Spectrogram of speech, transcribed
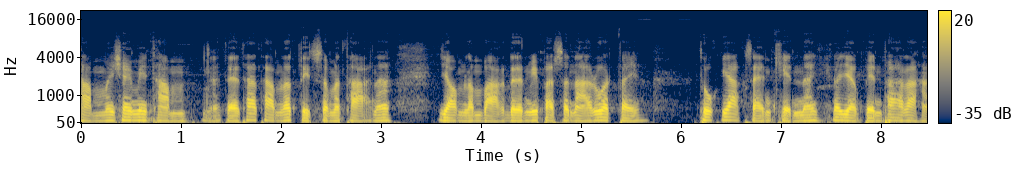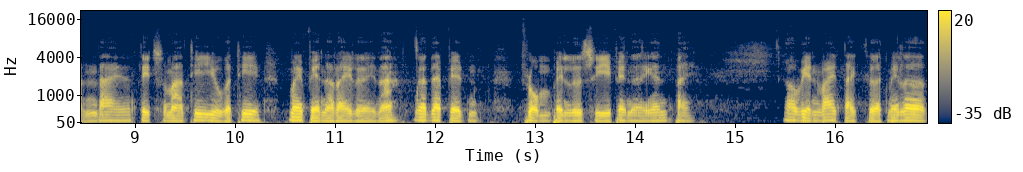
ทำไม่ใช่ไม่ทำนะแต่ถ้าทำแล้วติดสมถะนะยอมลำบากเดินวิปัสสนารวดไป ทุกยากแสนเข็นนะก็ยังเป็นพระอรหันต์ได้ติดสมาธิอยู่กับที่ไม่เป็นอะไรเลยนะก็ได้เป็นพรหมเป็นฤาษีเป็นอะไรงั้นไปก็เวียนว่ายแต่เกิดไม่เลิก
